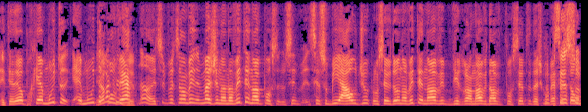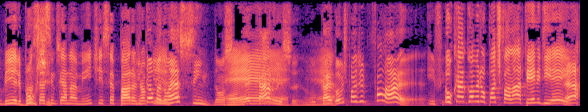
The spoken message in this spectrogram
Entendeu? Porque é muito. É muita Eu conversa. acredito. Não, isso, você não imagina, 99%. Você, você subir áudio pra um servidor, 99,99% das Não conversas são subir, ele bullshit. processa internamente e separa já Então, o que... mas não é assim. Não, assim, é, É, caro isso. O é. Caio Gomes pode falar. é, Enfim. O Caio Gomes não pode falar, tem NDA.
